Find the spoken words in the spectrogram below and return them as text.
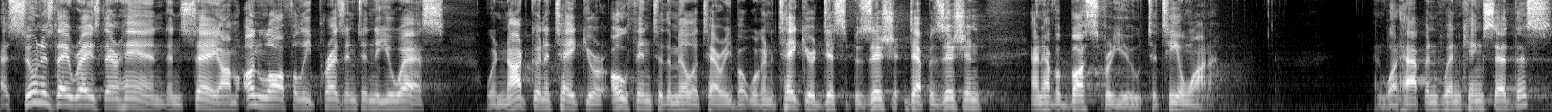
As soon as they raise their hand and say, I'm unlawfully present in the U.S., we're not going to take your oath into the military, but we're going to take your deposition and have a bus for you to Tijuana. And what happened when King said this?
